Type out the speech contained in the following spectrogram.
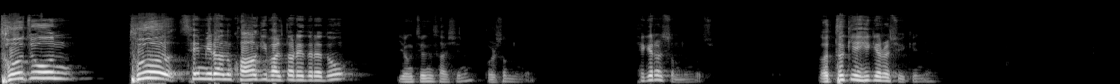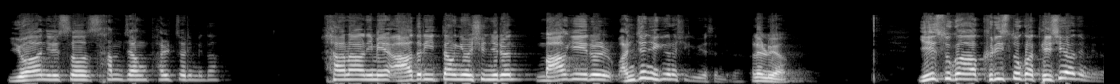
더 좋은, 더 세밀한 과학이 발달하더라도 영적인 사실은 볼 수 없는 겁니다. 해결할 수 없는 거죠. 어떻게 해결할 수 있겠냐? 요한일서 3장 8절입니다. 하나님의 아들이 이 땅에 오신 일은 마귀를 완전히 해결하시기 위해서입니다. 할렐루야. 예수가 그리스도가 되셔야 됩니다.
